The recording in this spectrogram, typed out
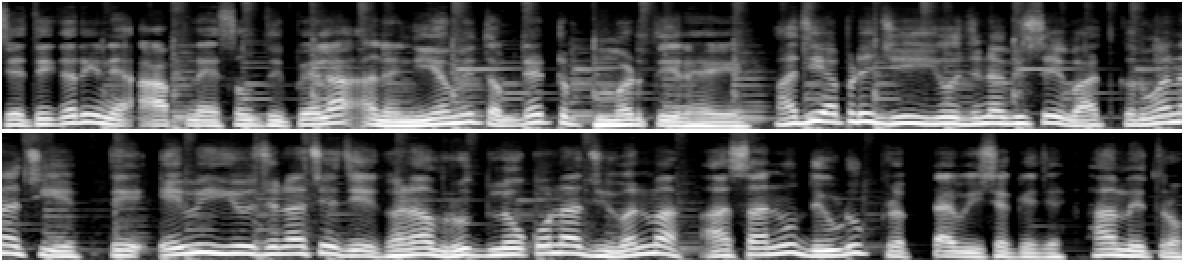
જેથી કરીને આપને સૌથી પહેલા અને નિયમિત અપડેટ મળતી રહે. આજે આપણે જે યોજના વિશે વાત કરવાના છીએ, તે એવી યોજના છે જે ઘણા વૃદ્ધ લોકોના જીવનમાં આશાનું દીવડું પ્રગટાવી શકે છે. હા મિત્રો,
